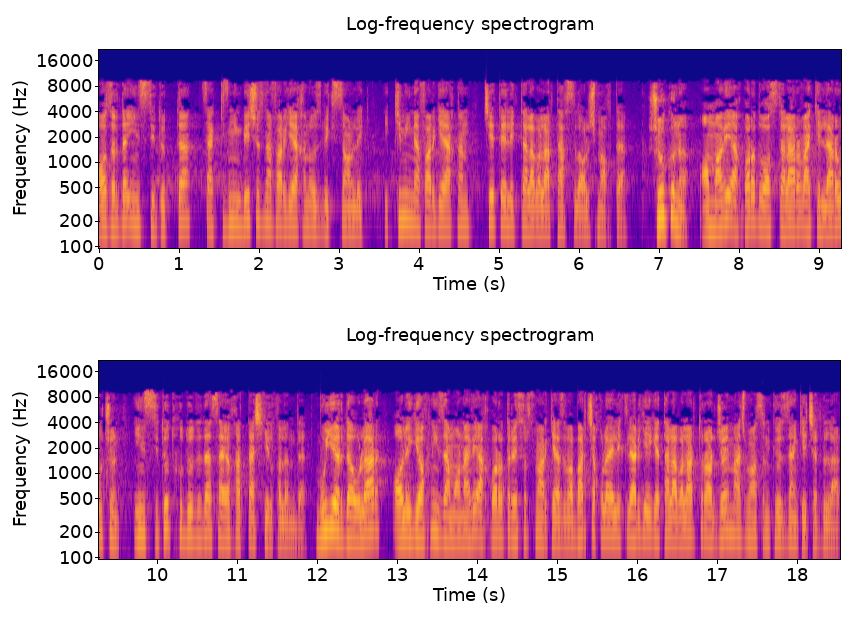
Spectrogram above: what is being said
hozirda institutda sakkiz ming besh yuz nafarga yaqin o'zbekistonlik ikki ming nafarga yaqin chet ellik talabalar tahsil olishmoqda. Shu kuni ommaviy axborot vositalari vakillari uchun institut hududida sayohat tashkil qilindi. Bu yerda ular oliygohning zamonaviy axborot resurs markazi va barcha qulayliklarga ega talabalar turar joy majmuasini ko'zdan kechirdilar.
